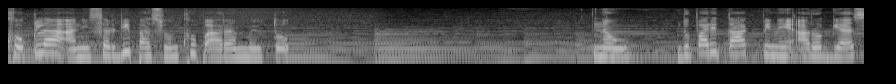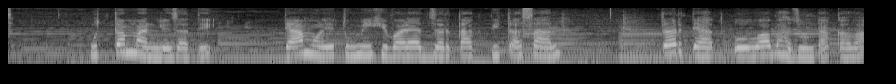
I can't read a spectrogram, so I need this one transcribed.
खोकला आणि सर्दीपासून खूप आराम मिळतो. नऊ. दुपारी ताक पिणे आरोग्यास उत्तम मानले जाते. त्यामुळे तुम्ही हिवाळ्यात जर ताक पित असाल तर त्यात ओवा भाजून टाकावा.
